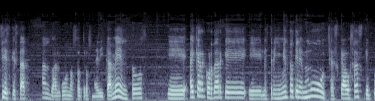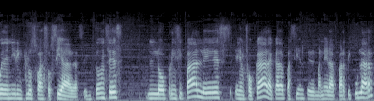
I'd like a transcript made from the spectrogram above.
si es que está tomando algunos otros medicamentos. Eh, hay que recordar que eh, el estreñimiento tiene muchas causas que pueden ir incluso asociadas. Entonces, lo principal es enfocar a cada paciente de manera particular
